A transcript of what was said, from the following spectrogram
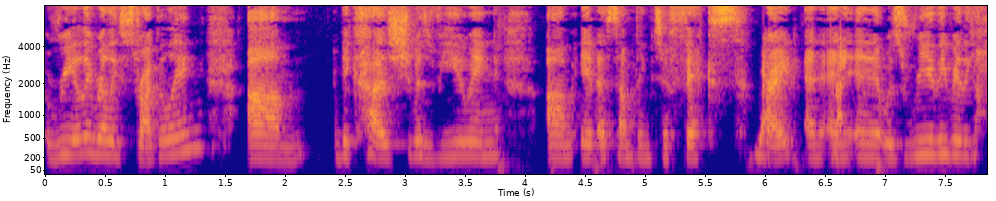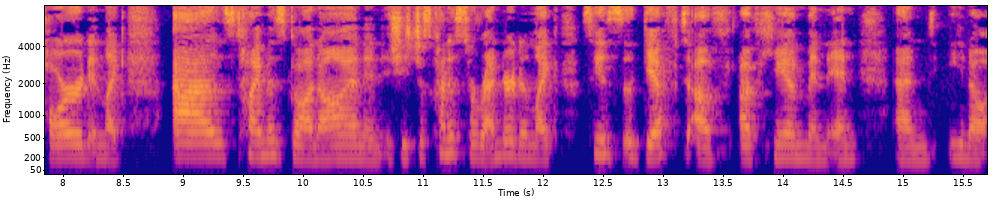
really, really struggling um, because she was viewing um, it as something to fix, Yeah. right? And, and Right. and it was really, really hard. And like as time has gone on, and she's just kind of surrendered and like sees a gift of of him and and and you know,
